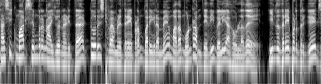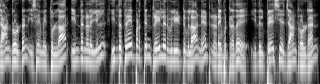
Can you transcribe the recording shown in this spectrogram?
சசிகுமார் சிம்ரன் ஆகியோர் நடித்த டூரிஸ்ட் ஃபேமிலி திரைப்படம் வருகிற மே மாதம் ஒன்றாம் தேதி வெளியாக உள்ளது. இந்த திரைப்படத்திற்கு ஜான் ரோல்டன் இசையமைத்துள்ளார். இந்த நிலையில் இந்த திரைப்படத்தின் ட்ரெய்லர் வெளியீட்டு விழா நேற்று நடைபெற்றது. இதில் பேசிய ஜான் ரோல்டன்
